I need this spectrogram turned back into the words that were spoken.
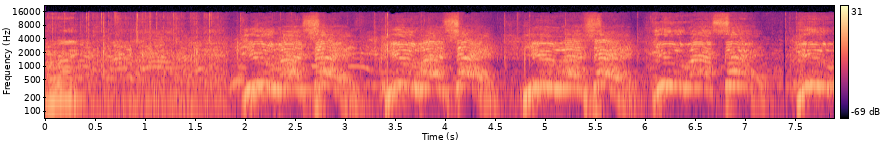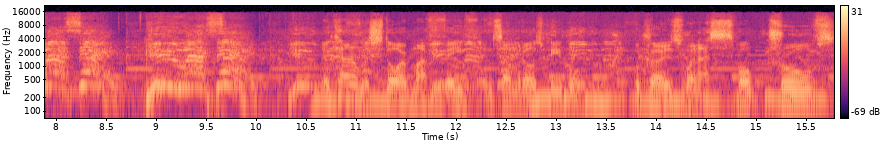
All right. USA! USA! USA! USA! USA! USA! It kind of restored my faith in some of those people because when I spoke truths,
